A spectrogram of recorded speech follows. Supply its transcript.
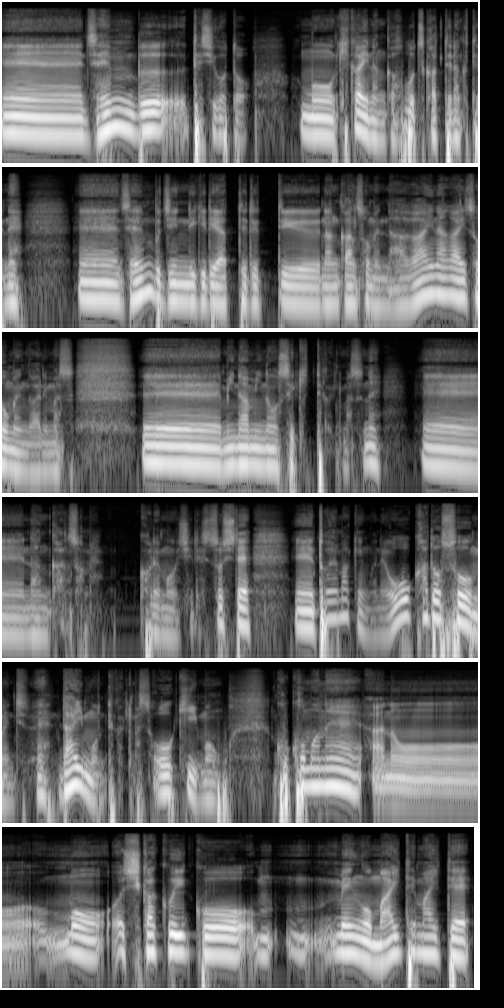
えー、全部手仕事。もう機械なんかほぼ使ってなくてね、えー、全部人力でやってるっていう南関そうめん、長い長いそうめんがあります。えー、南の関って書きますね。えー、南関そうめん。これも美味しいです。そして、えー、富山県はね、大門そうめんっていうね、大門って書きます。大きい門。ここもね、あのー、もう四角いこう、麺を巻いて巻いて、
